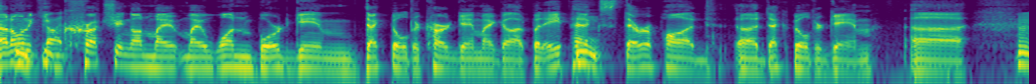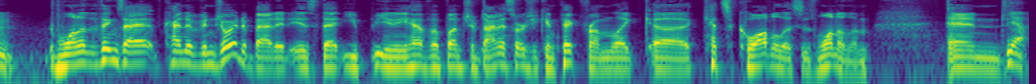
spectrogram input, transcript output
I don't want to keep crutching on my my one board game deck builder card game I got, but Apex. Theropod uh, deck builder game. Uh, Hmm. One of the things I kind of enjoyed about it is that you you, know, you have a bunch of dinosaurs you can pick from. Like uh, Quetzalcoatlus is one of them, and Yeah.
